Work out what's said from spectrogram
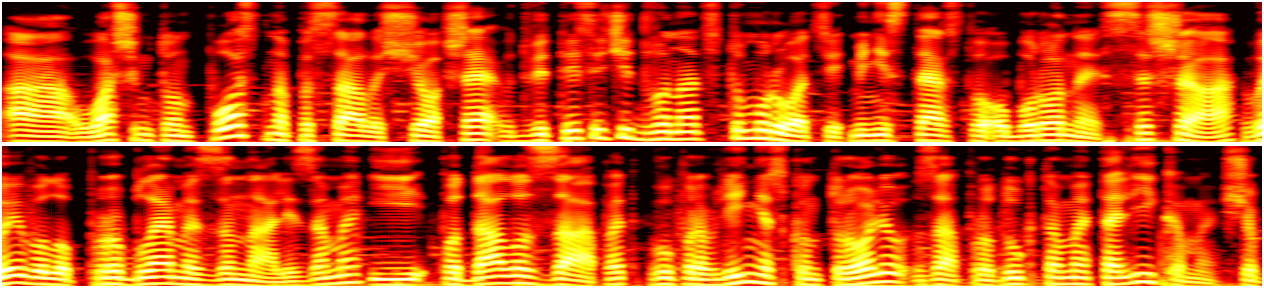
А Washington Post написали, що ще в 2012 році Міністерство оборони США виявило проблеми з аналізами і подало запит в управління з контролю за продуктами та ліками, щоб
